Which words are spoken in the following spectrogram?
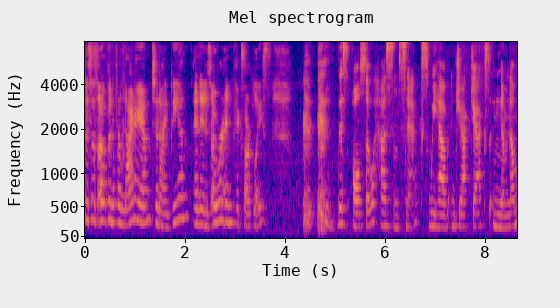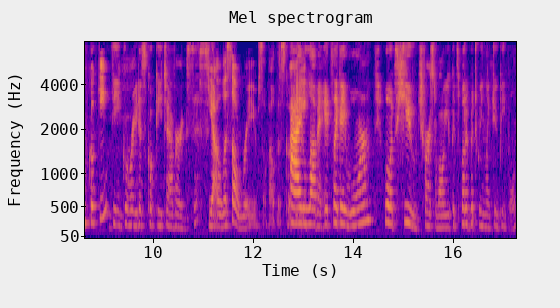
This is open from 9 a.m. to 9 p.m., and it is over in Pixar Place. This also has some snacks. We have Jack Jack's Num Num cookie. The greatest cookie to ever exist. Yeah, Alyssa raves about this cookie. I love it. It's like a warm, well, it's huge, first of all. You could split it between like two people,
